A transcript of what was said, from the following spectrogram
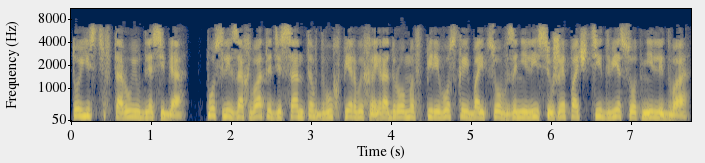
то есть вторую для себя. После захвата десантов двух первых аэродромов перевозкой бойцов занялись уже почти две сотни или два.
